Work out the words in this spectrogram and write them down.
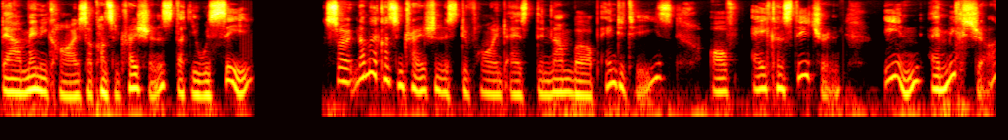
There are many kinds of concentrations that you will see so number concentration is defined as the number of entities of a constituent in a mixture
